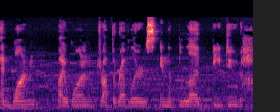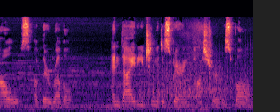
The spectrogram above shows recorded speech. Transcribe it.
and one by one dropped the revelers in the blood-bedewed howls of their revel, and died each in the despairing posture of his fall.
